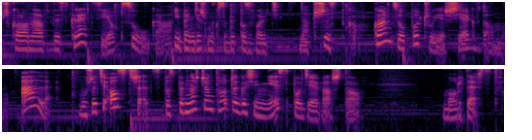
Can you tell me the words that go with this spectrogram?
wyszkolona w dyskrecji obsługa i będziesz mógł sobie pozwolić na wszystko. W końcu poczujesz się jak w domu. Ale muszę cię ostrzec, bo z pewnością to, czego się nie spodziewasz, to morderstwo.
